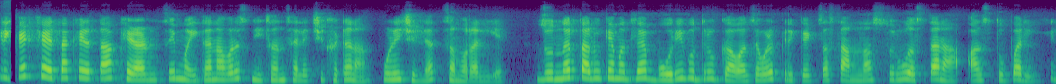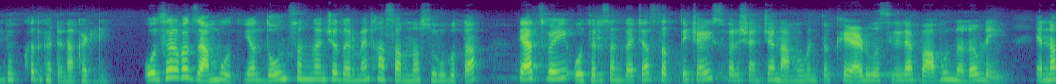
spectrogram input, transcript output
Cricket खेळता खेळता खेळाडूचे मैदानावरच निधन झाल्याची घटना पुणे जिल्ह्यात समोर आली आहे जुन्नर तालुक्यामधल्या बोरी बुद्रुक गावाजवळ क्रिकेटचा सामना सुरू असताना आज दुपारी ही दुःखद घटना घडली ओझर व जांबूत या दोन संघांच्या दरम्यान हा सामना सुरू होता. त्याचवेळी ओझर संघाच्या सत्तेचाळीस वर्षांच्या नामवंत खेळाडू असलेल्या बाबू नलवडे यांना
